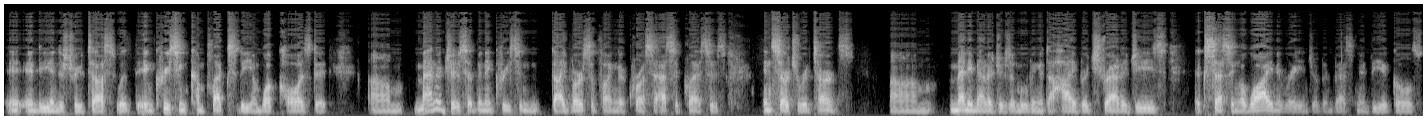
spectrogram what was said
in, in, the industry to us with increasing complexity and what caused it. Um, managers have been increasing diversifying across asset classes in search of returns. Um, many managers are moving into hybrid strategies, accessing a wide range of investment vehicles.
